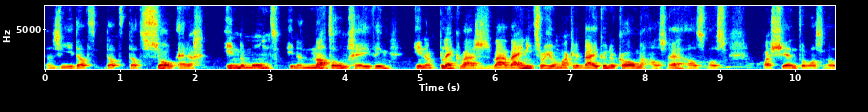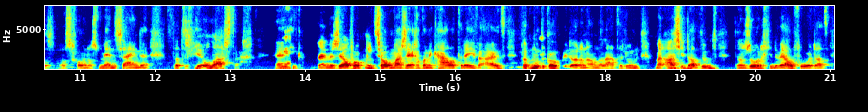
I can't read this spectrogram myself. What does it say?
dan zie je dat, dat dat zo erg in de mond, in een natte omgeving, in een plek waar, waar wij niet zo heel makkelijk bij kunnen komen als, hè, als, als patiënt of als, als, als gewoon als mens zijnde. Dat is heel lastig. Hè? Ik kan bij mezelf ook niet zomaar zeggen van ik haal het er even uit. Dat moet ik ook weer door een ander laten doen. Maar als je dat doet, dan zorg je er wel voor dat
